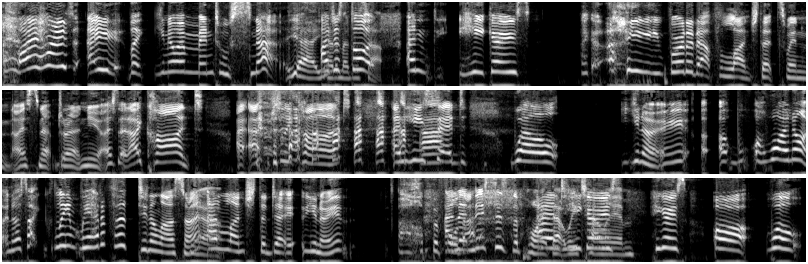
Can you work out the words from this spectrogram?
I had a like you know a mental snap. Yeah, you I just thought, and he goes, Like he brought it out for lunch. That's when I snapped around you. I said, I can't. I actually can't. and he said, Well, you know, uh, uh, why not? And I was like, Liam, we had it for dinner last night Yeah. and lunch the day, you know, oh, before And then that. this is the point And that we tell goes- him. He goes, Oh, well,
